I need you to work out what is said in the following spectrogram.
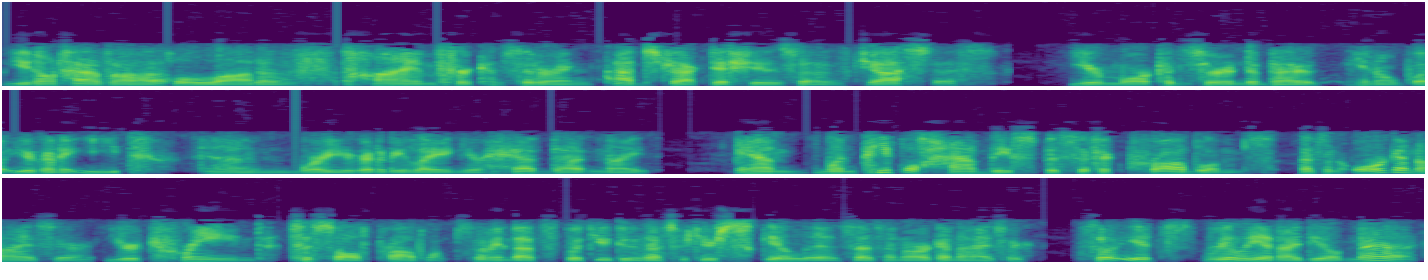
You don't have a whole lot of time for considering abstract issues of justice. You're more concerned about, you know, what you're going to eat and where you're going to be laying your head that night. And when people have these specific problems, as an organizer, you're trained to solve problems. I mean, that's what you do. That's what your skill is as an organizer. So it's really an ideal match.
